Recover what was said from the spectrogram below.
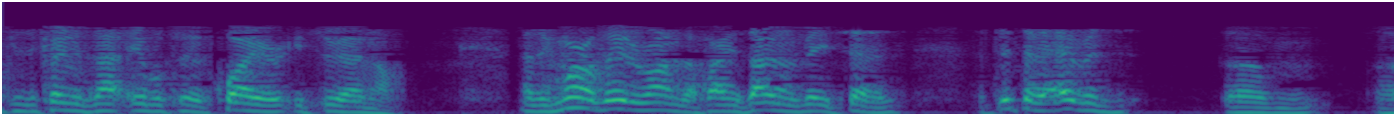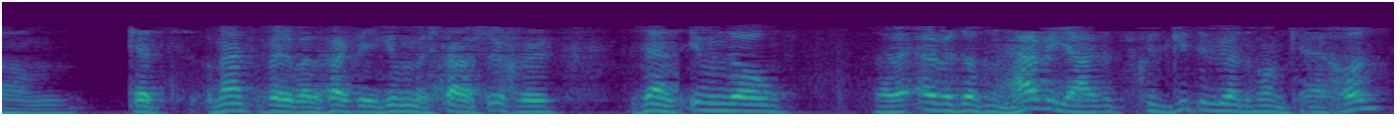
because the kohen is not able to acquire Yitzur Now the Gemara later on, the Fayin Zion Bay says that this Evid um, um, gets emancipated by the fact that you give him a star shukr, even though the Evid doesn't have a yad, it's because Gitav Yad one Kechon,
